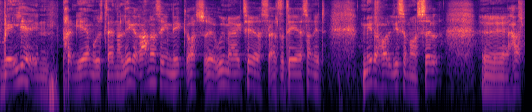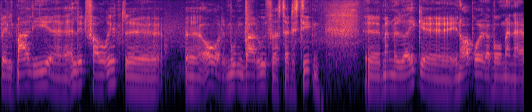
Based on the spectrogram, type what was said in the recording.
vælge en premiere modstander, ligger Randers egentlig ikke også øh, udmærket til os? Altså det er sådan et midterhold ligesom os selv, øh, har spillet meget lige, øh, er lidt favorit øh, øh, over det, umiddelbart ud fra statistikken. Øh, man møder ikke øh, en oprykker, hvor man er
